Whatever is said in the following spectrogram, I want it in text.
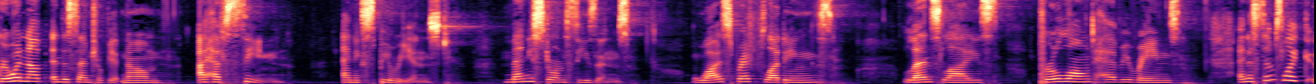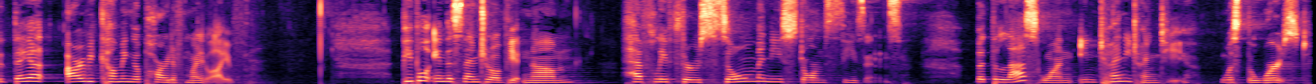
Growing up in the central Vietnam, I have seen and experienced many storm seasons, widespread floodings, landslides, prolonged heavy rains, and it seems like they are becoming a part of my life. People in the central of Vietnam have lived through so many storm seasons, but the last one in 2020 was the worst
